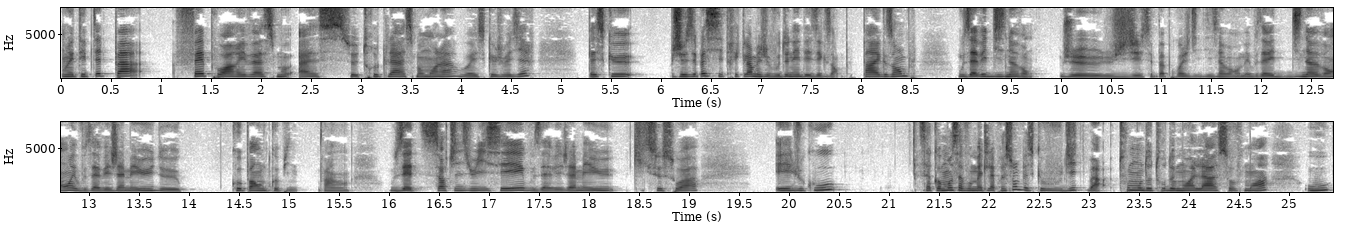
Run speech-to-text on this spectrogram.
on n'était peut-être pas fait pour arriver à ce, à ce truc-là, à ce moment-là. Vous voyez ce que je veux dire? Parce que, je ne sais pas si c'est très clair, mais je vais vous donner des exemples. Par exemple, vous avez 19 ans. Je ne sais pas pourquoi je dis 19 ans, mais vous avez 19 ans et vous n'avez jamais eu de copain ou de copine. Enfin, vous êtes sorti du lycée, vous n'avez jamais eu qui que ce soit. Et du coup, ça commence à vous mettre la pression parce que vous vous dites, bah, tout le monde autour de moi là, sauf moi, ou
